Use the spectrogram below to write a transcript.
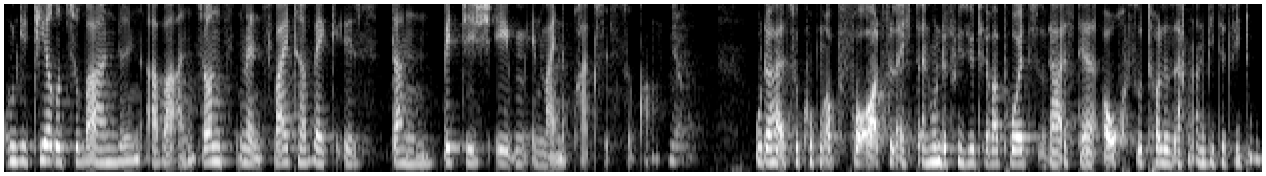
um die Tiere zu behandeln. Aber ansonsten, wenn es weiter weg ist, dann bitte ich eben in meine Praxis zu kommen. Ja. Oder halt zu gucken, ob vor Ort vielleicht ein Hundephysiotherapeut da ist, der auch so tolle Sachen anbietet wie du.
